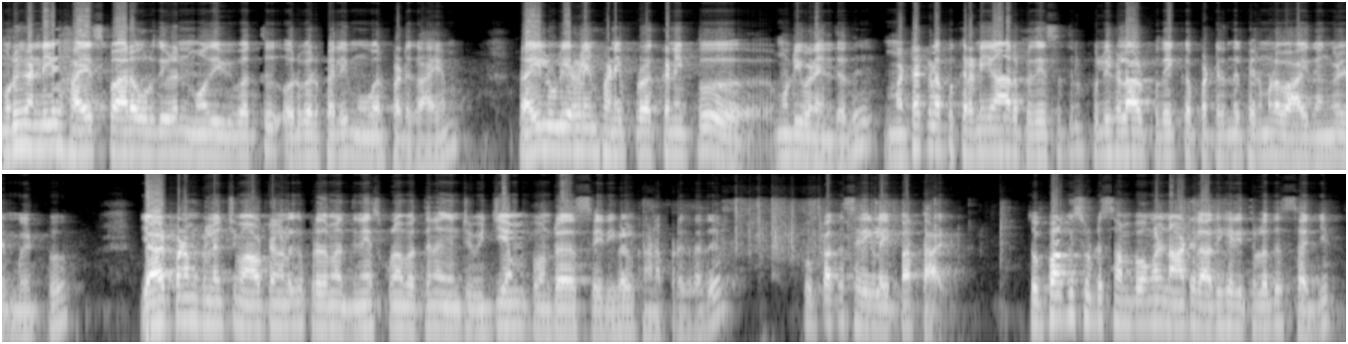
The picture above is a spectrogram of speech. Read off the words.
முருகண்டியில் ஹயஸ்பார உறுதியுடன் மோதி விபத்து ஒருவர் பலி மூவர் படுகாயம். ரயில் ஊழியர்களின் பணிப்புறக்கணிப்பு முடிவடைந்தது. மட்டக்களப்பு கரணியாறு பிரதேசத்தில் புலிகளால் புதைக்கப்பட்டிருந்த பெருமளவு ஆயுதங்கள் மீட்பு. யாழ்ப்பாணம் கிளர்ச்சி மாவட்டங்களுக்கு பிரதமர் தினேஷ் குணவர்த்தன இன்று விஜயம் போன்ற செய்திகள் காணப்படுகிறது. உட்பக்க செய்திகளை பார்த்தால் துப்பாக்கி சூட்டு சம்பவங்கள் நாட்டில் அதிகரித்துள்ளது சஜித்.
